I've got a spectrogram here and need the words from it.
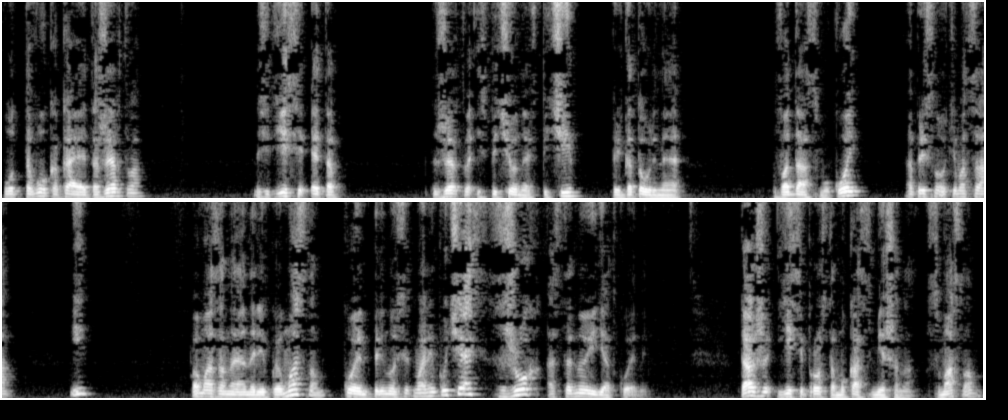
от того, какая это жертва. Значит, если это жертва, испеченная в печи, приготовленная вода с мукой, опресновки маца, и помазанная наливкой маслом, коин приносит маленькую часть, сжег, остальное едят коины. Также, если просто мука смешана с маслом,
